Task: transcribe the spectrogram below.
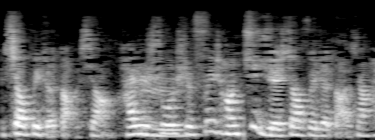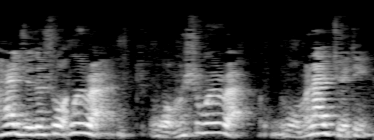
消费者导向，还是说是非常拒绝消费者导向，还是觉得说微软，我们是微软，我们来决定，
